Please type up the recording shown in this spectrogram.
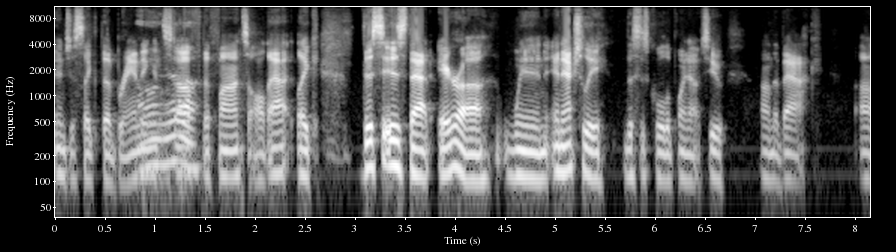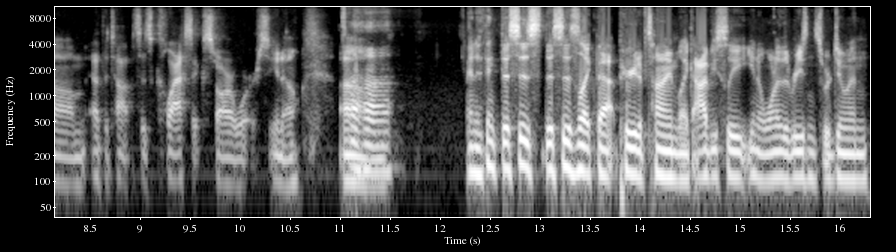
and just like the branding oh, and stuff, yeah. the fonts, all that. Like, this is that era when, and actually, this is cool to point out too on the back um, at the top, it says classic Star Wars, you know. Um, uh-huh and I think this is this is like that period of time. Like obviously, you know, one of the reasons we're doing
